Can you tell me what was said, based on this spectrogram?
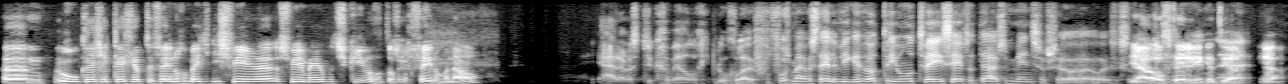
Um, hoe kreeg je, kreeg je op tv nog een beetje die sfeer, uh, sfeer mee op het circuit? Want het was echt fenomenaal. Ja, dat was natuurlijk geweldig. Ik bedoel, geloof, volgens mij was het hele weekend wel 372.000 mensen of zo. eh, Ja, over het hele weekend, in, ja. ja. Ja,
